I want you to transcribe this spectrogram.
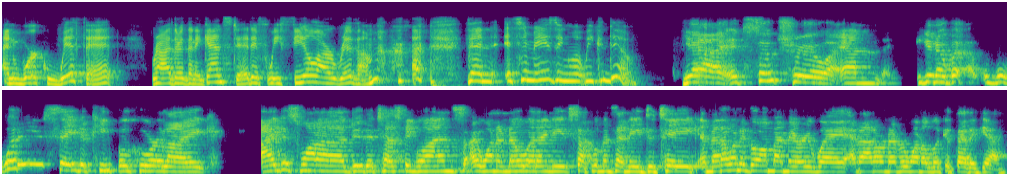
and work with it rather than against it, if we feel our rhythm, then it's amazing what we can do. Yeah, it's so true. And, you know, but what do you say to people who are like, I just want to do the testing once. I want to know what I need, supplements I need to take, and then I want to go on my merry way, and I don't ever want to look at that again.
